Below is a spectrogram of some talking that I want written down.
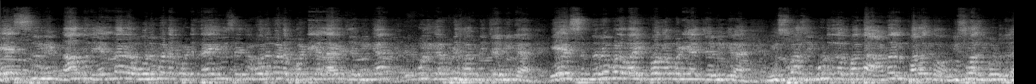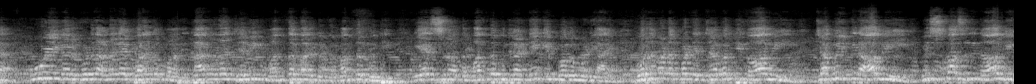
இயேசுவின் நாமத்தில் எல்லாரும் ஒருமனப்பட்டு தயவு செய்து ஒருமனப்பட்டு எல்லாரும் ஜெபிங்க. உங்களுக்கு எப்படி சாப்பிட்டு ஜெபிங்க? இயேசு நிறுவனமாய் போகும்படியா ஜெபிக்கிற விசுவாசி கூடுதல பார்த்தா அனல் பறக்கும். விசுவாசி கூடுதல ஊழியக்காரர் கூட்டத்துல அனலே பறக்கும் மாதிரி காரணம் தான் ஜெபிக்கு மந்தமா இருக்கு மந்த புத்தி இயேசு அந்த மந்த புத்தியில நீங்கி போக முடியாது ஒருமனப்பட்ட ஜெபத்தின் ஆவி ஜபிக்கிற ஆவி விசுவாசத்தின் ஆவி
